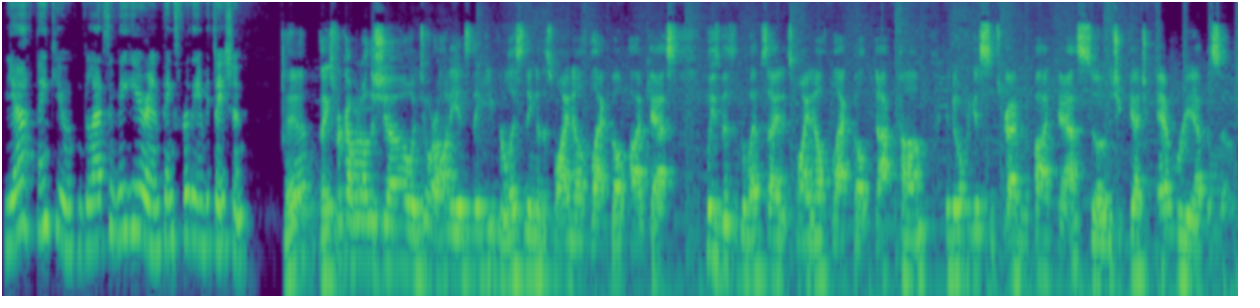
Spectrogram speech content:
Yeah, thank you. Glad to be here, and thanks for the invitation. Yeah, thanks for coming on the show. And to our audience, thank you for listening to the Swine Health Black Belt podcast. Please visit the website at swinehealthblackbelt.com. And don't forget to subscribe to the podcast so that you catch every episode.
